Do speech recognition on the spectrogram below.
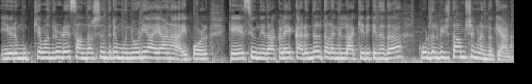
ഈ ഒരു മുഖ്യമന്ത്രിയുടെ സന്ദർശനത്തിന് മുന്നോടിയായാണ് ഇപ്പോൾ കെ എസ് യു നേതാക്കളെ കരുതൽ തടങ്കലിലാക്കിയിരിക്കുന്നത്. കൂടുതൽ വിശദാംശങ്ങൾ എന്തൊക്കെയാണ്?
